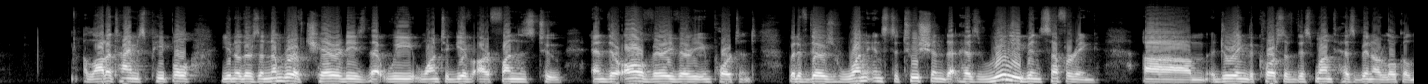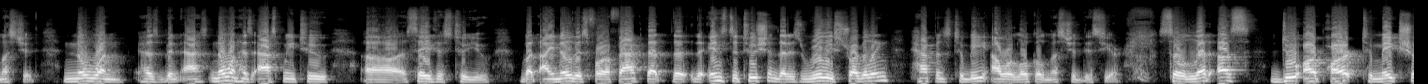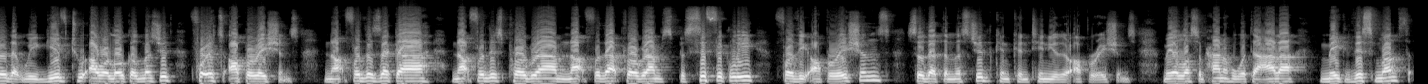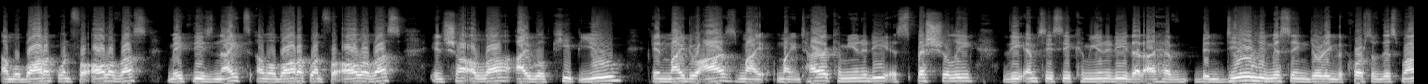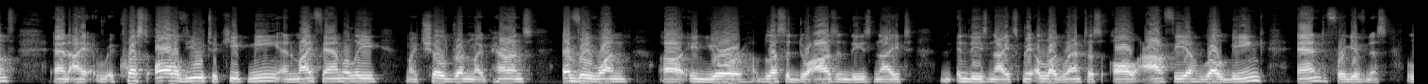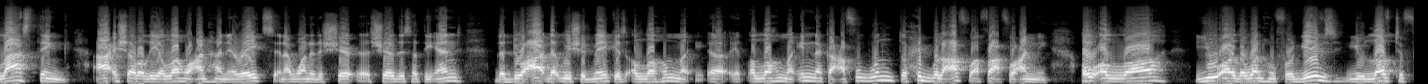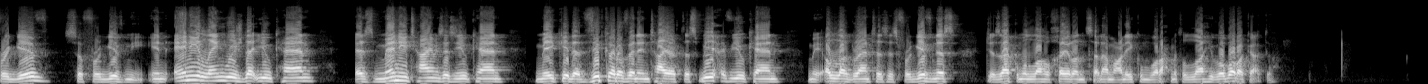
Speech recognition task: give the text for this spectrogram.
a lot of times people you know there's a number of charities that we want to give our funds to and they're all very very important but if there's one institution that has really been suffering um, during the course of this month has been our local masjid. No one has been asked. No one has asked me to uh, say this to you, but I know this for a fact that the, the institution that is really struggling happens to be our local masjid this year. So let us do our part to make sure that we give to our local masjid for its operations, not for the zakah, not for this program, not for that program, specifically for the operations so that the masjid can continue their operations. May Allah subhanahu wa ta'ala make this month a mubarak one for all of us, make these nights a mubarak one for all of us. Insha'Allah, I will keep you in my du'as, my, my entire community, especially the MCC community that I have been dearly missing during the course of this month. And I request all of you to keep me and my family, my children, my parents, everyone uh, in your blessed du'as in these night in these nights. May Allah grant us all afiyah, well-being, and forgiveness. Last thing, Aisha radiallahu anha narrates, and I wanted to share, uh, share this at the end. The dua that we should make is Allahumma, uh, Allahumma innaka afuwun tuhibbul afwa fa'fu anni. Oh Allah, you are the one who forgives, you love to forgive, so forgive me. In any language that you can, as many times as you can, make it a dhikr of an entire tasbih if you can. May Allah grant us His forgiveness. جزاكم الله خيرا السلام عليكم ورحمة الله وبركاته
